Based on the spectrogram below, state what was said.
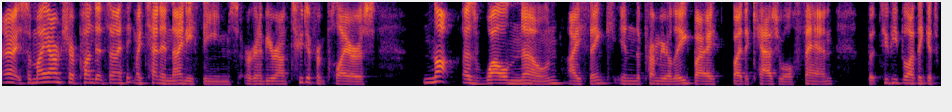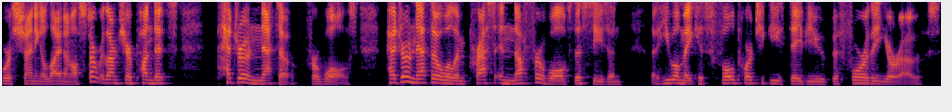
All right. So my armchair pundits and I think my ten and ninety themes are going to be around two different players not as well known, I think, in the Premier League by by the casual fan, but two people I think it's worth shining a light on. I'll start with armchair pundits. Pedro Neto for Wolves. Pedro Neto will impress enough for Wolves this season that he will make his full Portuguese debut before the Euros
